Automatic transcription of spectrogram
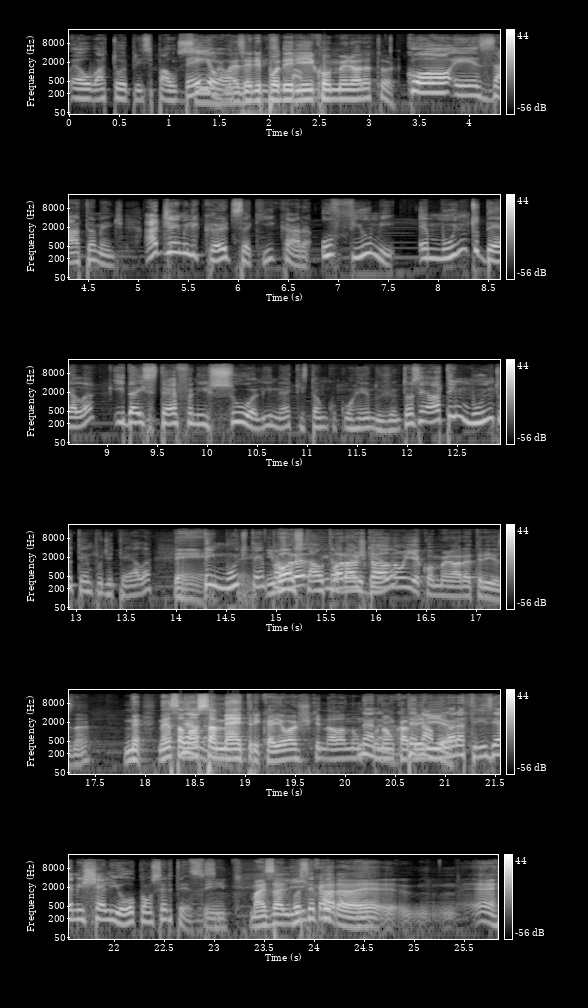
é o ator principal, o Bale Sim, é o mas ator ele principal. poderia ir como melhor ator. Co- Exatamente. A Jamie Lee Curtis aqui, cara, o filme é muito dela e da Stephanie Sue ali, né, que estão concorrendo junto. Então, assim, ela tem muito tempo de tela. Tem muito tempo pra embora, mostrar o embora eu trabalho acho que ela dela. não ia como melhor atriz, né? Ne- Nessa Não, nossa métrica, eu acho que ela não, não, Tem- caberia. Não, a melhor atriz é a Michelle Yeoh, com certeza. Sim, assim. mas ali, Você cara, pode- é, é,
